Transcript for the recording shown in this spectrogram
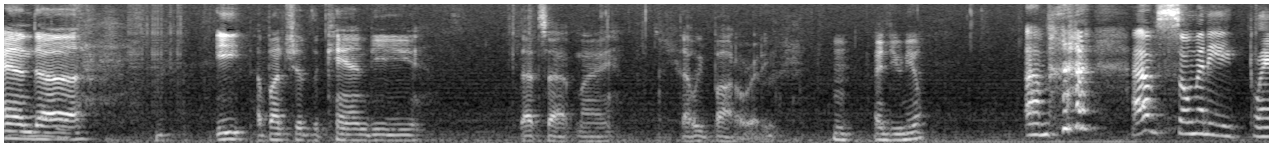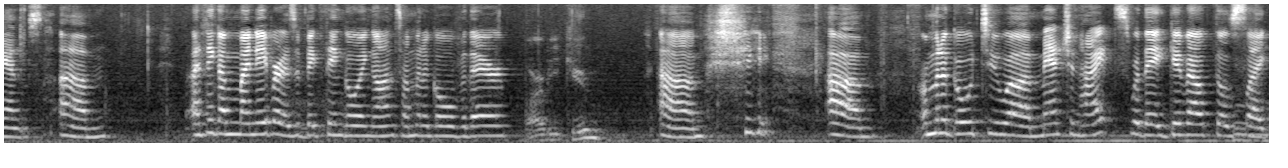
and uh, eat a bunch of the candy that's at my that we bought already. hmm. And you, Neil? Um, I have so many plans. Um, I think um my neighbor has a big thing going on, so I'm gonna go over there. Barbecue. Um, um, I'm gonna go to uh, Mansion Heights where they give out those like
